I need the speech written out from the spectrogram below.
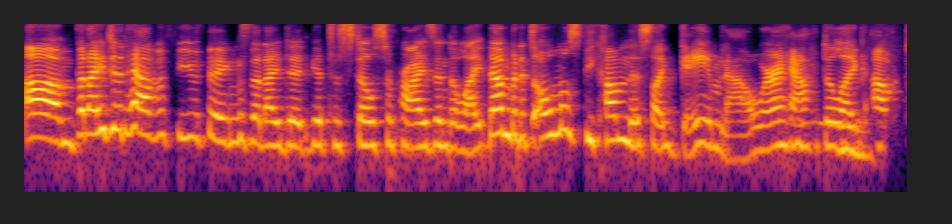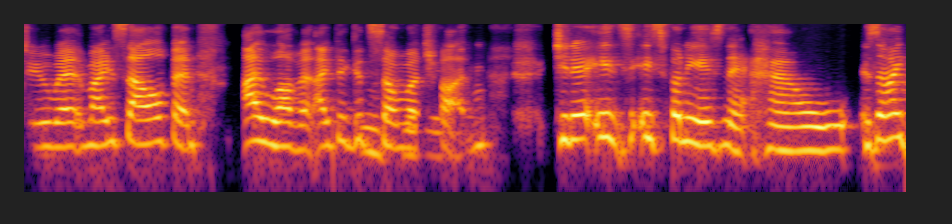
Um, but I did have a few things that I did get to still surprise and delight them. But it's almost become this like game now where I have to like mm. outdo it myself. And I love it. I think it's so much fun. Do you know it's it's funny, isn't it? How because I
